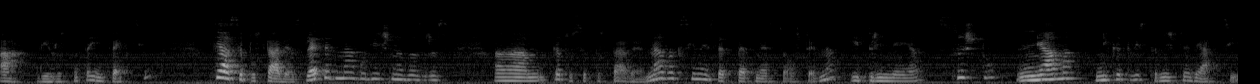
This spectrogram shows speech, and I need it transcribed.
А, вирусната инфекция. Тя се поставя след една годишна възраст, като се поставя една вакцина и след 5 месеца още една и при нея също няма никакви странични реакции.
